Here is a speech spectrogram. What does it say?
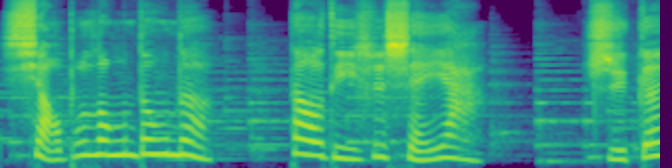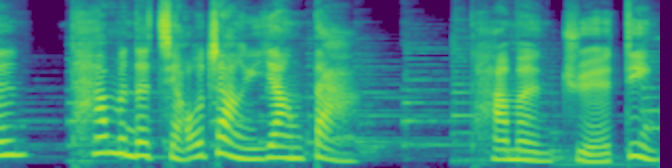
小不隆咚的，到底是谁呀？只跟。他们的脚掌一样大，他们决定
